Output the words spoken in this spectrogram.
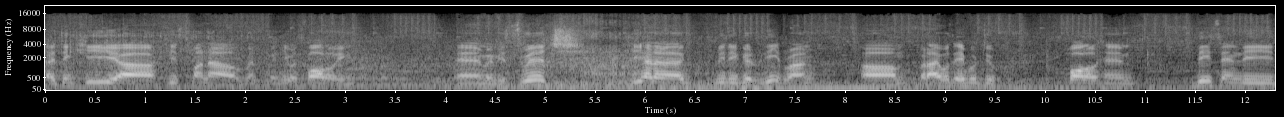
I think he uh, he spun out when, when he was following. And when we switched, he had a really good lead run, um, but I was able to follow him decently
